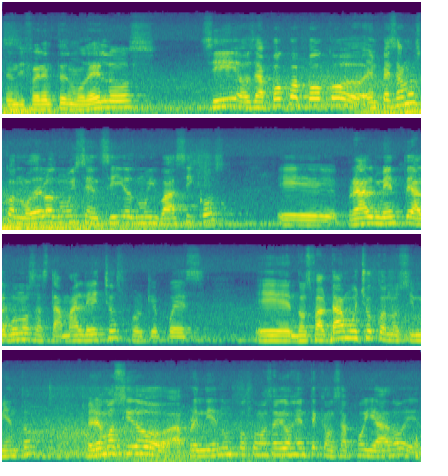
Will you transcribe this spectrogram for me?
es- En diferentes modelos. Sí, o sea, poco a poco empezamos con modelos muy sencillos, muy básicos, eh, realmente algunos hasta mal hechos porque pues eh, nos faltaba mucho conocimiento, pero hemos ido aprendiendo un poco más, ha habido gente que nos ha apoyado en,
